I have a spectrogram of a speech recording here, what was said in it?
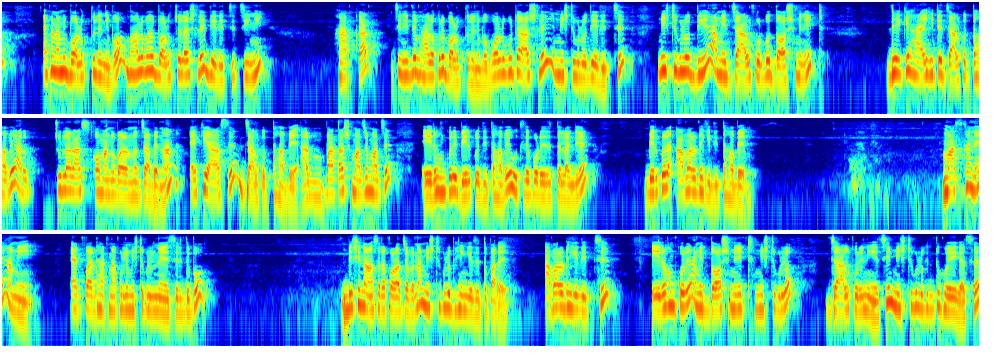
এখন আমি বলক তুলে নিব। ভালোভাবে বলক চলে আসলে দিয়ে দিচ্ছি চিনি, হাফ কাপ। চিনি দিয়ে ভালো করে বলক তুলে নেব। বলক উঠে আসলেই মিষ্টিগুলো দিয়ে দিচ্ছি। মিষ্টিগুলো দিয়ে আমি জাল করব দশ মিনিট। ঢেকে হাই হিটে জাল করতে হবে আর চুলার আঁচ কমানো বাড়ানো যাবে না। একই আঁচে জাল করতে হবে। আর বাতাস মাঝে মাঝে এইরকম করে বের করে দিতে হবে। উতলে পড়ে যেতে লাগলে বের করে আবারও ঢেকে দিতে হবে। মাঝখানে আমি একবার ঢাকনা খুলে মিষ্টিগুলো নিয়ে এসে দেবো। বেশি নাড়াচাড়া করা যাবে না। মিষ্টিগুলো ভেঙে যেতে পারে। আবারও ঢেকে দিচ্ছি। এইরকম করে আমি দশ মিনিট মিষ্টিগুলো জাল করে নিয়েছি, মিষ্টিগুলো কিন্তু হয়ে গেছে।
